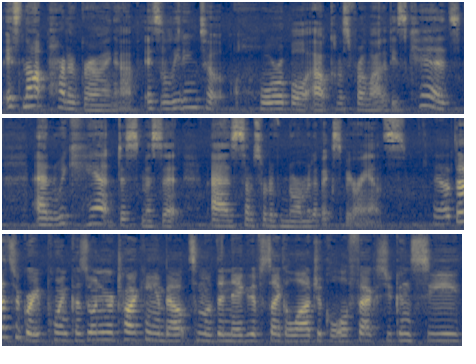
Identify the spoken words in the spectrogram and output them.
it's not part of growing up. It's leading to horrible outcomes for a lot of these kids, and we can't dismiss it as some sort of normative experience. Yeah, that's a great point because when you're talking about some of the negative psychological effects, you can see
